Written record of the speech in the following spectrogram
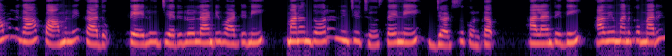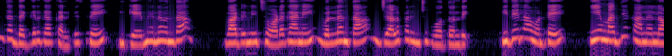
మామూలుగా పాములే కాదు. తేలు జెర్రులు లాంటి వాటిని మనం దూరం నుంచి చూస్తేనే జడుచుకుంటాం. అలాంటిది అవి మనకు మరింత దగ్గరగా కనిపిస్తే ఇంకేమైనా ఉందా? వాటిని చూడగానే ఒళ్ళంతా జలపరించిపోతుంది. ఇదిలా ఉంటే ఈ మధ్య కాలంలో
